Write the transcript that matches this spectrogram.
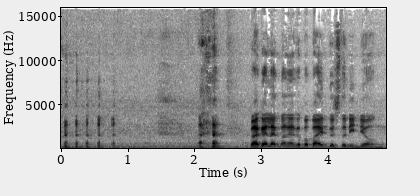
Baga lang mga kababayan, gusto ninyong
